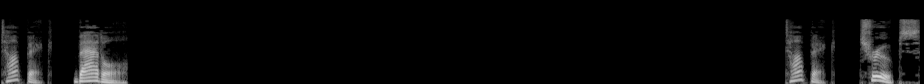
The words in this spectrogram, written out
Topic: Battle Topic: Troops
